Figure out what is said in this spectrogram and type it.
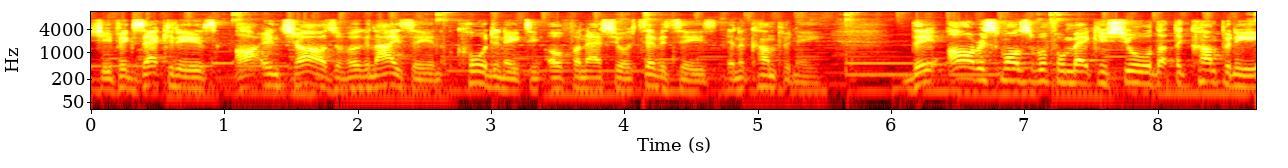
Chief executives are in charge of organizing and coordinating all financial activities in a company. They are responsible for making sure that the company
